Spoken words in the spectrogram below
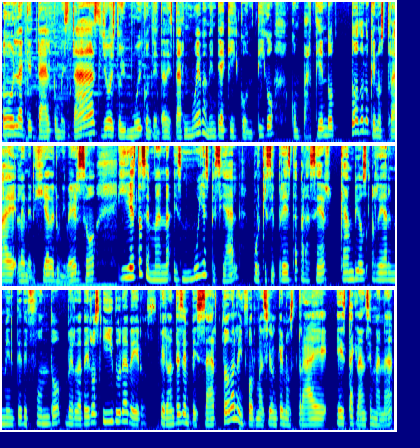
Hola, ¿qué tal? ¿Cómo estás? Yo estoy muy contenta de estar nuevamente aquí contigo compartiendo todo lo que nos trae la energía del universo. Y esta semana es muy especial porque se presta para hacer cambios realmente de fondo, verdaderos y duraderos. Pero antes de empezar, toda la información que nos trae esta gran semana,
